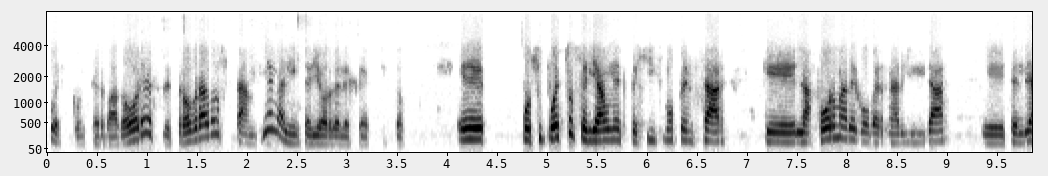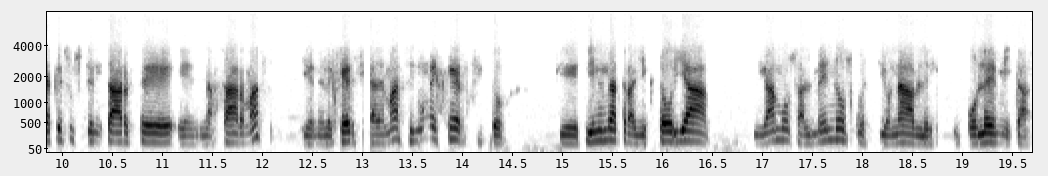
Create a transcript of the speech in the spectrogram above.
pues conservadores, retrógrados, también al interior del ejército. Eh, por supuesto, sería un espejismo pensar que la forma de gobernabilidad eh, tendría que sustentarse en las armas y en el ejército, además en un ejército que tiene una trayectoria, digamos, al menos cuestionable y polémica.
